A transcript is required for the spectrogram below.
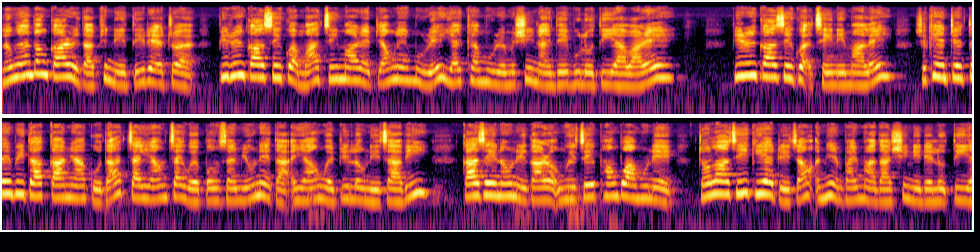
လုပ်ငန်းသုံးကားတွေသာဖြစ်နေသေးတဲ့အတွက်ပြည်တွင်းကားဈေးကွက်မှာကြီးမားတဲ့ပြောင်းလဲမှုတွေရိုက်ခတ်မှုတွေမရှိနိုင်သေးဘူးလို့သိရပါဗျ။ပြည်တွင်းကားဈေးကွက်အခြေအနေမှာလည်းရခိုင်တင်သွင်းပြီးသားကားများကိုသာကြိုက်ရောင်းကြိုက်ဝယ်ပုံစံမျိုးနဲ့သာအယောင်းဝယ်ပြုလုပ်နေကြပြီးကားဈေးနှုန်းတွေကတော့ငွေကြေးဖောင်းပွားမှုနဲ့ဒေါ်လာဈေးကြီးရက်တွေကြောင့်အမြင့်ပိုင်းမှာသာရှိနေတယ်လို့သိရ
